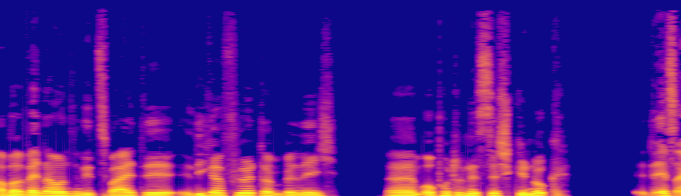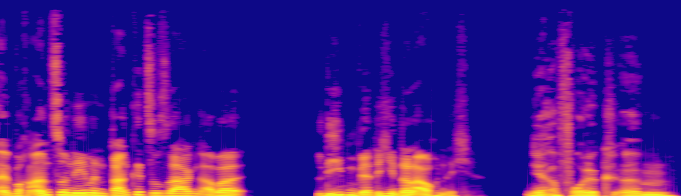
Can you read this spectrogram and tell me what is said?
aber wenn er uns in die zweite Liga führt, dann bin ich ähm, opportunistisch genug, es einfach anzunehmen, Danke zu sagen, aber lieben werde ich ihn dann auch nicht. Ja, Erfolg ähm,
